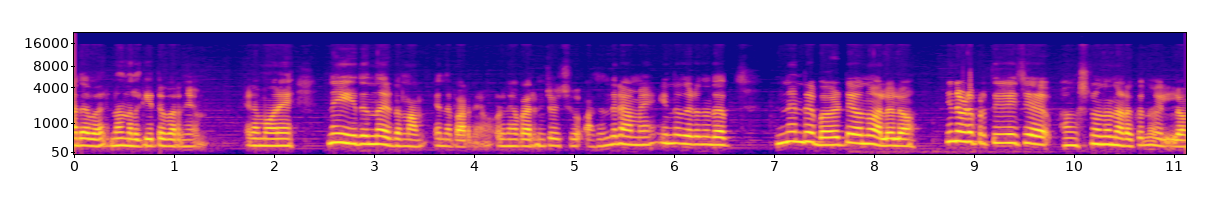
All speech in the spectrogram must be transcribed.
അത് വരണം നൽകിയിട്ട് പറഞ്ഞു. എടാ മോനെ നീ ഇതിന്ന് ഇടണം എന്ന് പറഞ്ഞു. ഉടനെ പറഞ്ഞു ചോദിച്ചു അതെന്തിനാമേ ഇന്ന് ഇതിടുന്നത് ഇന്ന് എന്റെ ബർത്ത്ഡേ ഒന്നും അല്ലല്ലോ. ഇന്നിവിടെ പ്രത്യേകിച്ച് ഫംഗ്ഷനൊന്നും നടക്കുന്നുമില്ലല്ലോ.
